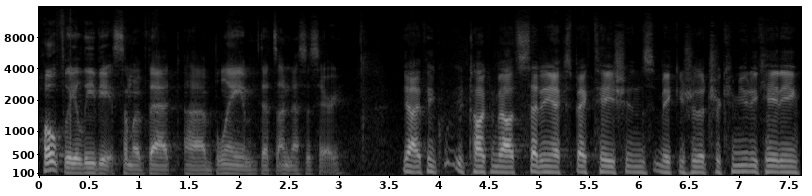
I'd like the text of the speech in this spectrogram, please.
hopefully, alleviate some of that uh, blame that's unnecessary. Yeah, I think you're talking about setting expectations, making sure that you're communicating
